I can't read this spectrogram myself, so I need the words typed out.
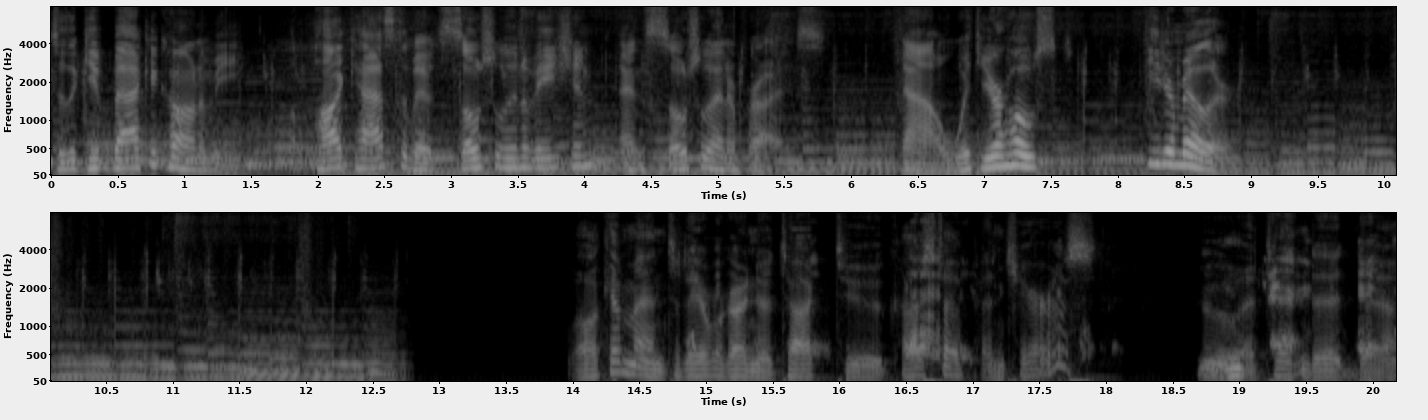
to the Give Back Economy, a podcast about social innovation and social enterprise. Now, with your host, Peter Miller. Welcome, and today we're going to talk to Kosta Pachneris, who attended uh,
